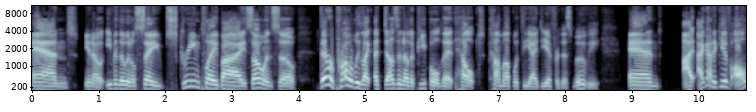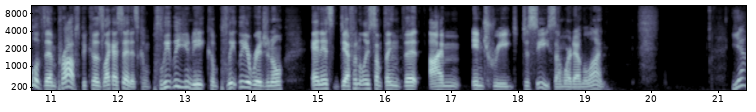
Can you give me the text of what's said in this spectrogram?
and, you know, even though it'll say screenplay by so and so, there were probably like a dozen other people that helped come up with the idea for this movie. And I, I got to give all of them props because, like I said, it's completely unique, completely original, and it's definitely something that I'm intrigued to see somewhere down the line. Yeah,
